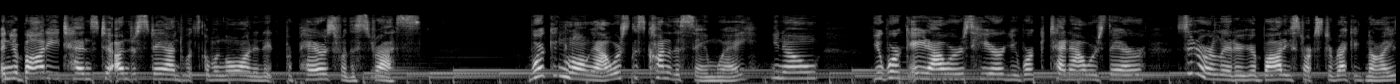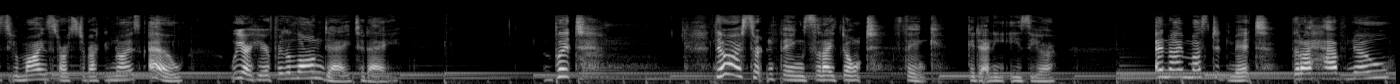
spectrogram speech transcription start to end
and your body tends to understand what's going on and it prepares for the stress. Working long hours is kind of the same way. You know, you work eight hours here, you work 10 hours there. Sooner or later, your body starts to recognize, your mind starts to recognize, oh, we are here for the long day today. But there are certain things that I don't think get any easier. And I must admit that I have no,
